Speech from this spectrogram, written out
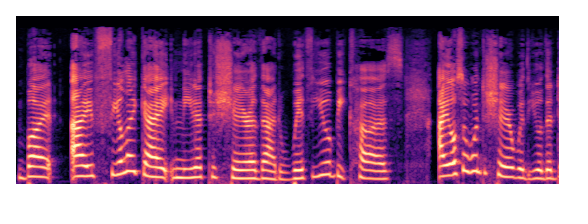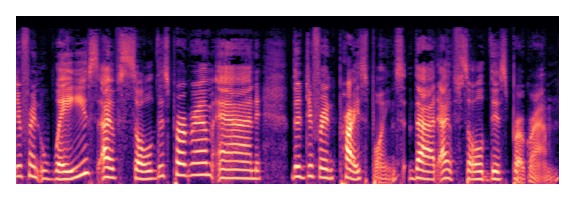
but I feel like I needed to share that with you because I also want to share with you the different ways I've sold this program and the different price points that I've sold this program.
